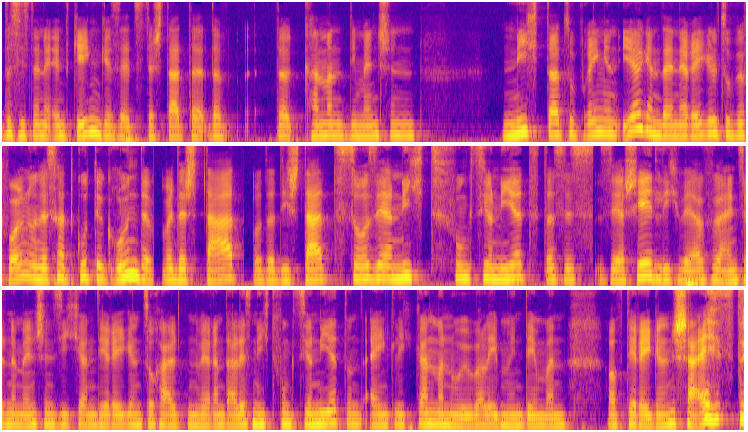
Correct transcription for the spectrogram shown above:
das ist eine entgegengesetzte Stadt. Da, da, da kann man die Menschen nicht dazu bringen, irgendeine Regel zu befolgen. Und es hat gute Gründe, weil der Staat oder die Stadt so sehr nicht funktioniert, dass es sehr schädlich wäre für einzelne Menschen, sich an die Regeln zu halten, während alles nicht funktioniert. Und eigentlich kann man nur überleben, indem man auf die Regeln scheißt.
